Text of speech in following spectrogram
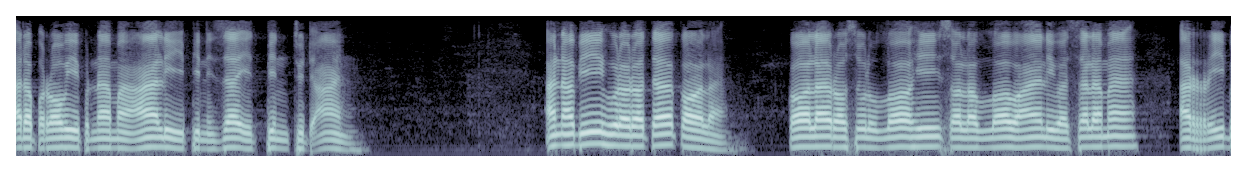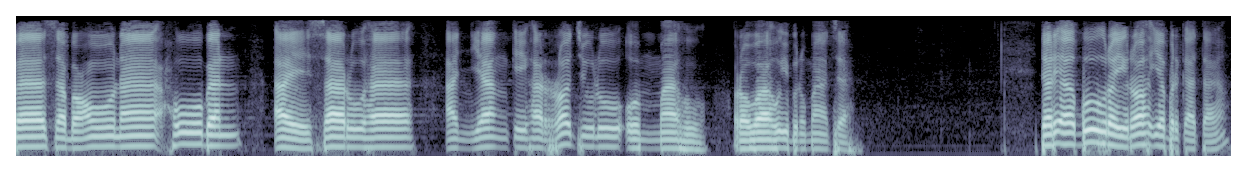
ada perawi bernama Ali bin Zaid bin Jud'an. An Abi Hurairah qala Qala Rasulullah sallallahu alaihi wasallam ar-riba sab'una huban aisaruha an yankihar rajulu ummahu rawahu Ibnu Majah Dari Abu Hurairah ia berkata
